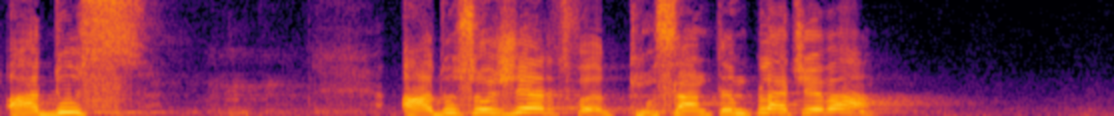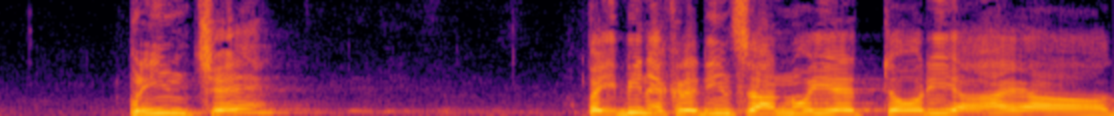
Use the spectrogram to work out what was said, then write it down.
adus a adus o jertfă, s-a întâmplat ceva. Prin ce? Păi bine, credința nu e teoria aia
